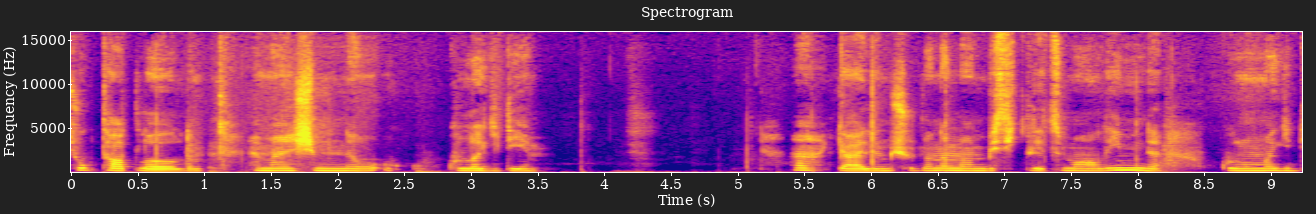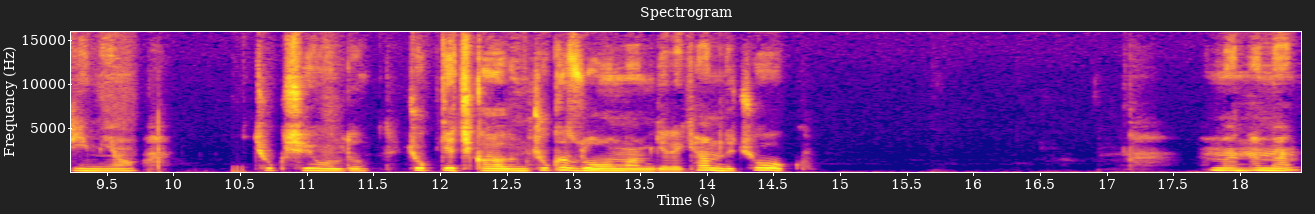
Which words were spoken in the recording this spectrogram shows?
Çok tatlı oldum. Hemen şimdi okula gideyim. Heh, geldim şuradan hemen bisikletimi alayım da okuluma gideyim ya. Çok şey oldu. Çok geç kaldım. Çok hızlı olmam gerek. Hem de çok. Hemen hemen.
